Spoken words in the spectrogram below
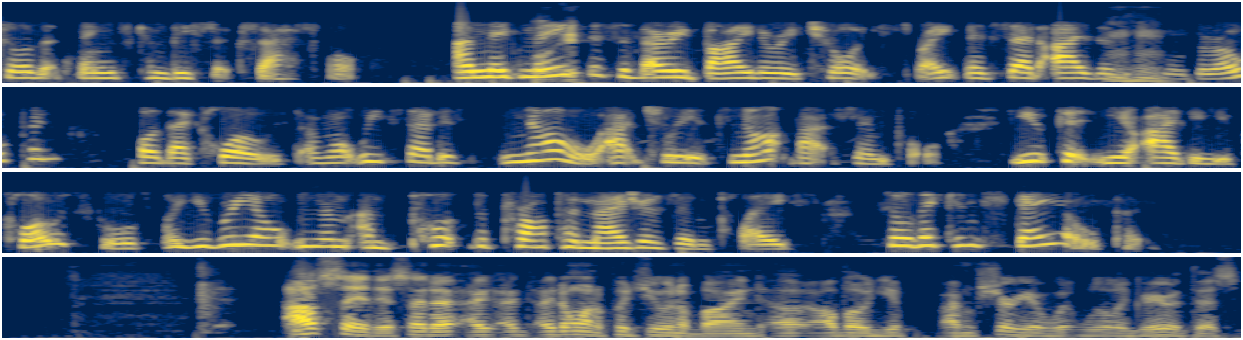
sure that things can be successful? And they've made this a very binary choice, right? They've said either mm-hmm. the schools are open or they're closed. And what we've said is no, actually, it's not that simple. You can you either you close schools or you reopen them and put the proper measures in place so they can stay open. I'll say this. I, I, I, don't want to put you in a bind, uh, although you, I'm sure you will agree with this.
